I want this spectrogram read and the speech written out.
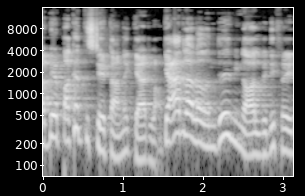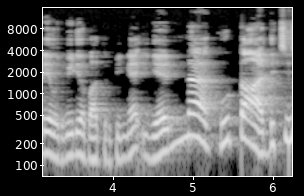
அப்படியே பக்கத்து ஸ்டேட்டான கேரளா. கேரளாவில் வந்து நீங்கள் ஆல்ரெடி ஃப்ரைடே ஒரு வீடியோ பார்த்துருப்பீங்க. என்ன கூட்டம் அடித்து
